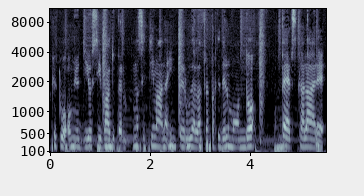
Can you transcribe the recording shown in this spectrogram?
che, tu, oh mio Dio, sì, vado per una settimana in Perù dall'altra parte del mondo per scalare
